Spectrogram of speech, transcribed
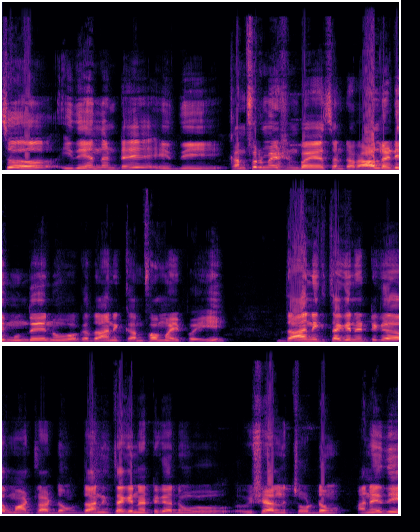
సో ఇదేంటంటే ఇది కన్ఫర్మేషన్ బయాస్ అంటారు. ఆల్రెడీ ముందే నువ్వు ఒక దానికి కన్ఫర్మ్ అయిపోయి దానికి తగినట్టుగా మాట్లాడడం దానికి తగినట్టుగా నువ్వు విషయాలను చూడడం అనేది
